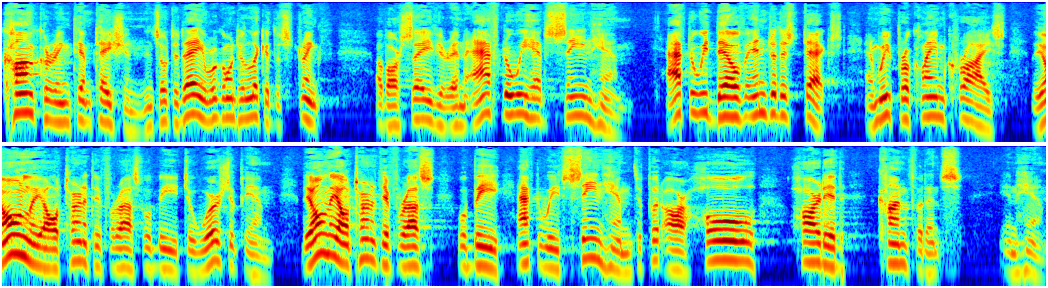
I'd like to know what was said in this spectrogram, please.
conquering temptation. And so today we're going to look at the strength of our Savior. And after we have seen him, after we delve into this text and we proclaim Christ, the only alternative for us will be to worship Him. The only alternative for us will be, after we've seen Him, to put our wholehearted confidence in Him.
